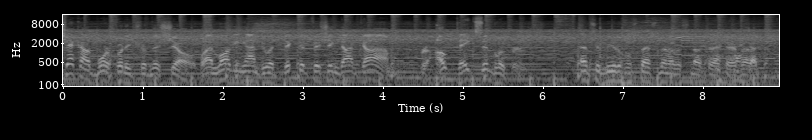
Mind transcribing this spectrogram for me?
Check out more footage from this show by logging on to addictivefishing.com for outtakes and bloopers. That's a beautiful specimen of a snook right there, brother.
